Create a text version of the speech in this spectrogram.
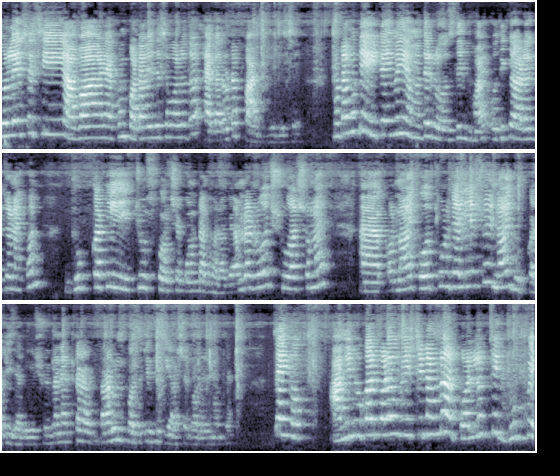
চলে এসেছি আবার, এখন কটা বেজেছে বলো তো? এগারোটা পাঁচ বেজেছে। মোটামুটি এই টাইমেই আমাদের রোজ দিন হয়। ওদিকে আরেকজন এখন ধূপকাঠি চুজ করছে কোনটা ধরাবে আমরা রোজ শোয়ার সময় নয় কর্পূর জ্বালিয়ে শুই, নয় ধূপকাঠি জ্বালিয়ে শুই। মানে একটা দারুণ পজিটিভিটি আসে ঘরের মধ্যে। যাই হোক, আমি ঢোকার পরেও বৃষ্টি নামলো আর পল্লব ঠিক ঢুকবে।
